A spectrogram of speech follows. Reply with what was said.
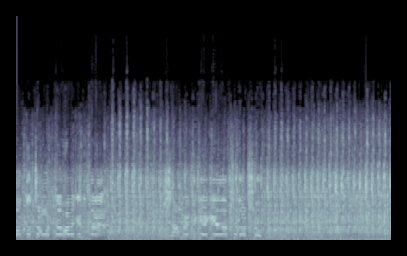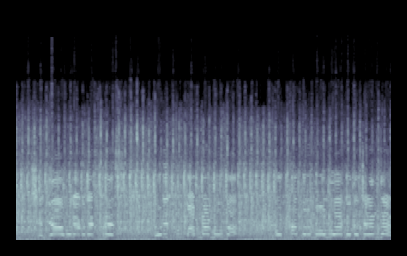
অত্যন্ত চমৎকারভাবে কিন্তু তারা সামনের দিকে এগিয়ে যাচ্ছে দর্শক। সে দেওভোগ একতা এক্সপ্রেস, ফরিদপুর পাবনার নৌকা পক্ষান্তর নলুয়া একতা চ্যালেঞ্জার,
